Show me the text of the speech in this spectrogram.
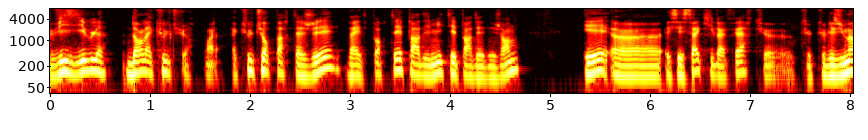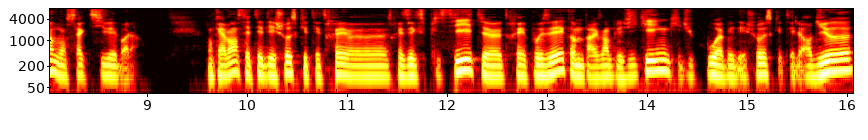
visibles dans la culture. La culture partagée va être portée par des mythes et par des légendes et c'est ça qui va faire que les humains vont s'activer, voilà. Donc avant, c'était des choses qui étaient très, explicites, très posées, comme par exemple les Vikings qui, du coup, avaient des choses qui étaient leurs dieux,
